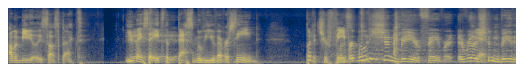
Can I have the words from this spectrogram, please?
I'm immediately suspect. You Yeah, may say it's yeah, the yeah. best movie you've ever seen, but it's your favorite It movie. shouldn't be your favorite. It really Yeah. shouldn't be.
